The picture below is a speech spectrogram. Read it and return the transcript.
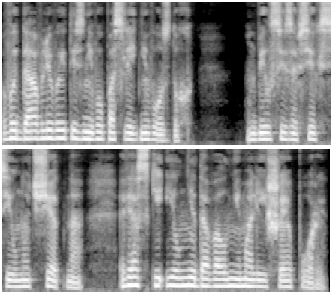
выдавливает из него последний воздух. Он бился изо всех сил, но тщетно. Вязкий ил не давал ни малейшей опоры.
